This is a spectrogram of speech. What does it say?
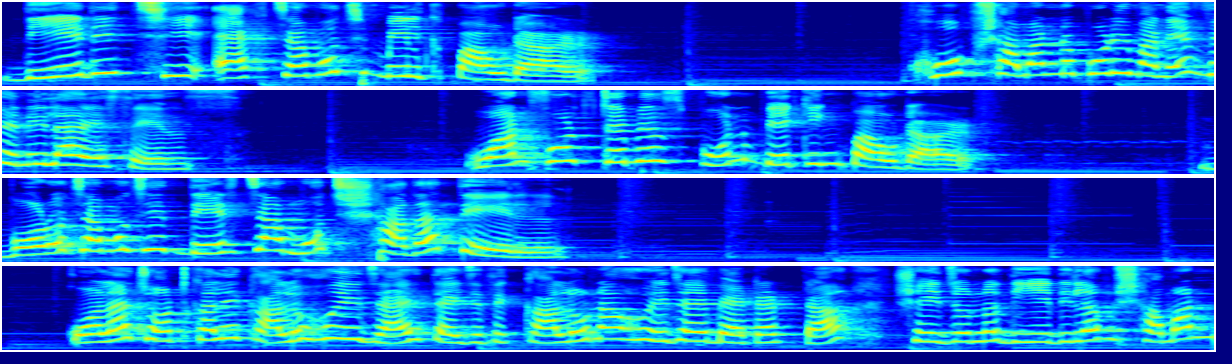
দিয়ে দিচ্ছি এক চামচ মিল্ক পাউডার। খুব সামান্য পরিমাণে vanilla essence. One fourth tablespoon baking powder. বড় চামচের দেড় চামচ সাদা তেল। কলা চটকালে কালো হয়ে যায়, তাই যাতে কালো না হয়ে যায় ব্যাটারটা, সেই জন্য দিয়ে দিলাম সামান্য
